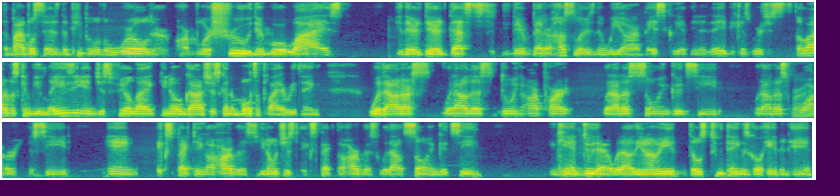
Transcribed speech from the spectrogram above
The Bible says the people of the world are, are more shrewd. They're more wise And they're they're that's they're better hustlers than we are basically at the end of the day because we're just a lot of us can be lazy and just feel like you know God's just going to multiply everything without us without us doing our part without us sowing good seed without us right. watering the seed and expecting a harvest you don't just expect the harvest without sowing good seed you can't do that without you know what I mean those two things go hand in hand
